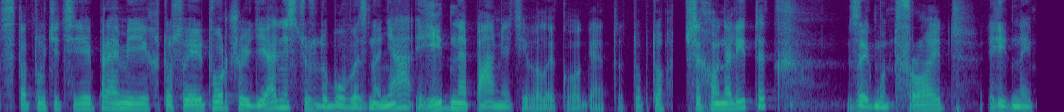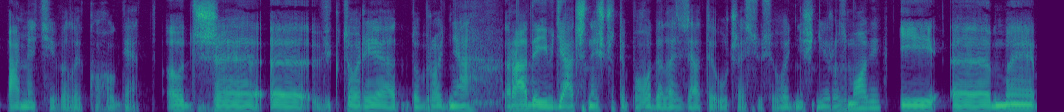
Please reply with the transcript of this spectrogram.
статуті цієї премії, хто своєю творчою діяльністю здобув визнання гідне пам'яті великого Гете. Тобто психоаналітик Зигмунд Фройд гідний пам'яті великого Гете. Отже, е, Вікторія, доброго дня. Радий і вдячний, що ти погодилась взяти участь у сьогоднішній розмові. І е, ми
